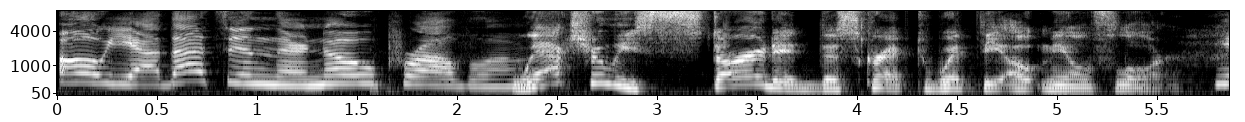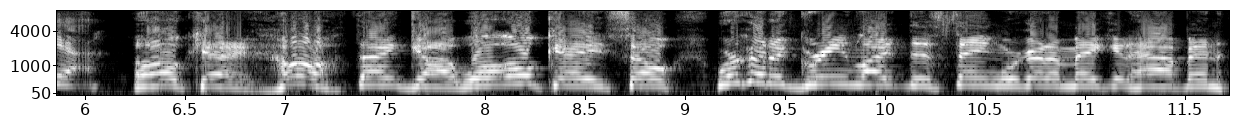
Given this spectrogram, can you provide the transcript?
Oh, yeah, that's in there, no problem. We actually started the script with the oatmeal floor. yeah. Okay. Oh, thank God. Well, okay. So we're gonna greenlight this thing. We're gonna make it happen.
